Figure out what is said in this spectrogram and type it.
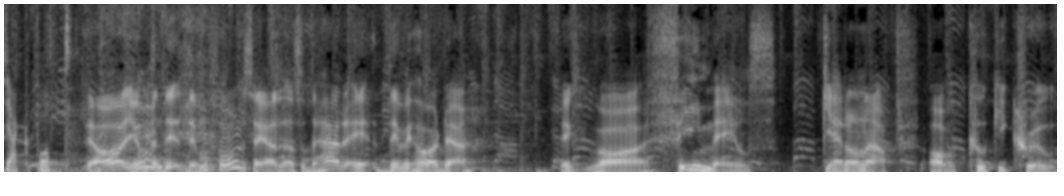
jackpot. Ja, jo, men det, det måste man väl säga. Alltså, det, här är, det vi hörde det var Females, Get On Up av Cookie Crew.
